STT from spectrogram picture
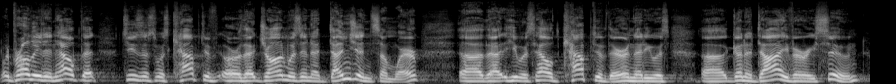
It probably didn't help that Jesus was captive, or that John was in a dungeon somewhere, uh, that he was held captive there, and that he was uh, going to die very soon.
